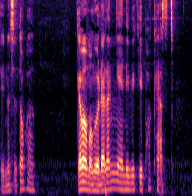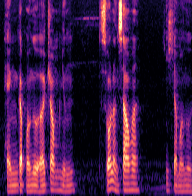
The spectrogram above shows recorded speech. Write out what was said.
thì nó sẽ tốt hơn. Cảm ơn mọi người đã lắng nghe DVK Podcast. Hẹn gặp mọi người ở trong những số lần sau ha. Xin chào mọi người.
